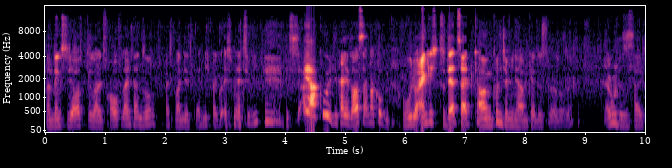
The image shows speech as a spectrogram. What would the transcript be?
dann denkst du dir auch, so als Frau vielleicht dann so, heißt man jetzt vielleicht nicht bei Grey's Anatomy, denkst du, ah ja cool, die kann ich jetzt Donnerstag mal gucken. Obwohl du eigentlich zu der Zeit kaum einen Kundentermin haben könntest oder so, ne? Ja gut, Das ist halt,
